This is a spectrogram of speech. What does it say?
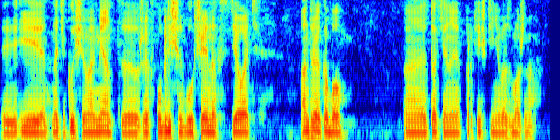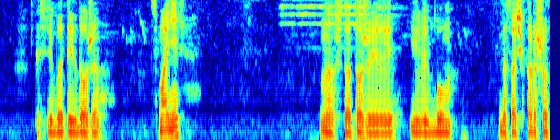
И, и на текущий момент э, уже в публичных блокчейнах сделать untrackable э, токены практически невозможно. То есть либо ты их должен сманить, ну, что тоже или бум достаточно хорошо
